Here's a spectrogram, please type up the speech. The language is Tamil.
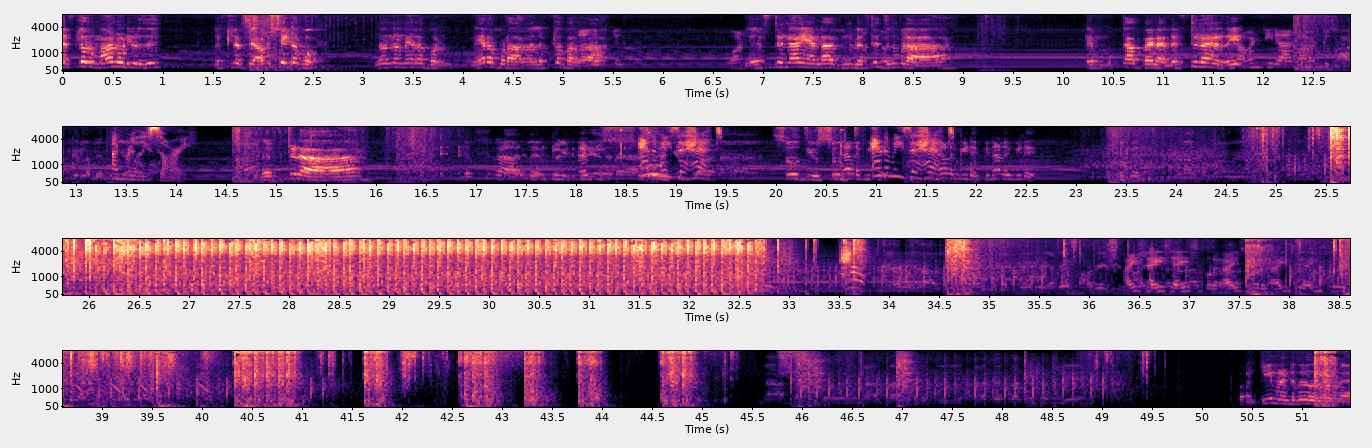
லெஃப்ட்ல ஒரு மான் ஓடி வருது. லெஃப்ட் லெஃப்ட் அப்படி ஸ்ட்ரைட்டா போ. இன்னும் இன்னும் நேரா போ. நேரா போடா அங்க லெஃப்ட்ல பாருடா. லெஃப்ட்னா ஏன்டா லெஃப்ட் திரும்புடா. ஏ முட்டா பையல லெஃப்ட்னா ரைட் செவன்டிடா செவன்டி மார்க்கெட்ல போய் I'm really sorry. லெஃப்ட்டா Enemies ahead! Sood பின்னால வீடு Enemies ahead! பின்னால வீடு பின்னால வீடு. ரெண்டு ஐஸ் ஐஸ் ஐஸ் போடுங்க ஐஸ் போடுங்க ஐஸ் ஐஸ் டீம் ரெண்டு பேரும் வருவாங்க.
